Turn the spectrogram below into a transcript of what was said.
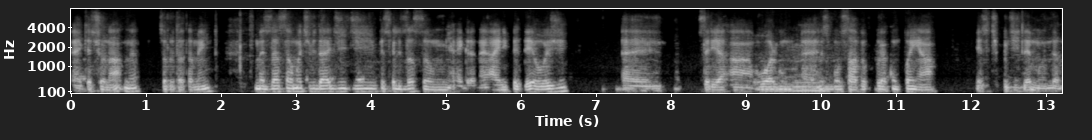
é, questionar né, sobre o tratamento mas essa é uma atividade de fiscalização, em regra, né? A NPD hoje é, seria a, o órgão é, responsável por acompanhar esse tipo de demanda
